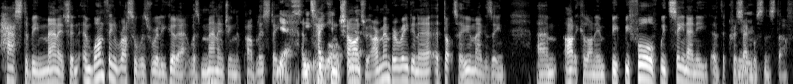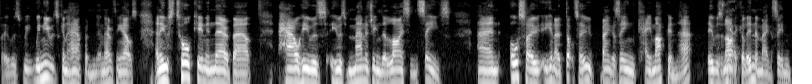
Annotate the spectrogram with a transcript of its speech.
has to be managed. And, and one thing Russell was really good at was managing the publicity yes, and he, taking was, charge yeah. of it. I remember reading a, a Doctor Who magazine um, article on him be- before we'd seen any of the Chris mm. Eccleston stuff. It was we, we knew it was going to happen and everything else. And he was talking in there about how he was he was managing the licensees and also, you know, Doctor Who magazine came up in that. It was an yeah. article in the magazine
